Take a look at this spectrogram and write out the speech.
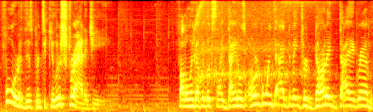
for this particular strategy. Following up, it looks like dinos are going to activate Dragonic Diagram,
